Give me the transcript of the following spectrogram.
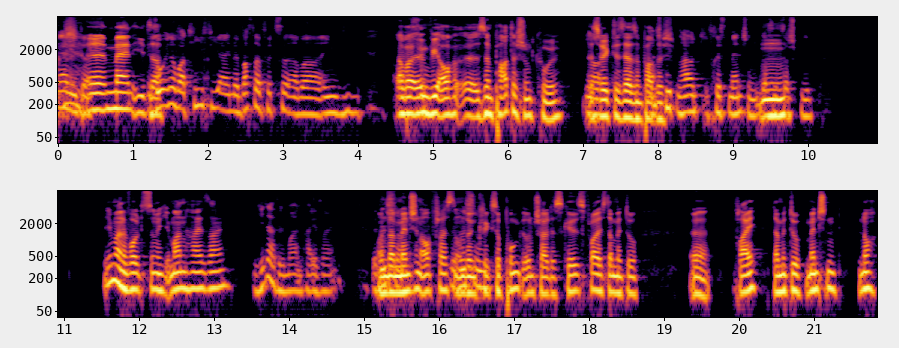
Man-Eater. äh, Man-Eater. So innovativ wie eine Wasserpfütze, aber irgendwie. auch aber irgendwie auch äh, sympathisch und cool. Ja, Es wirkte sehr Man sympathisch. spielt einen Hai und frisst Menschen. Das Mhm. ist das Spiel. Ich meine, wolltest du nicht immer ein Hai sein? Jeder will mal ein Hai sein. Wer und dann schon- Menschen auffressen wir und dann kriegst du Punkte und schaltest Skills frei, damit du äh, frei, damit du Menschen noch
